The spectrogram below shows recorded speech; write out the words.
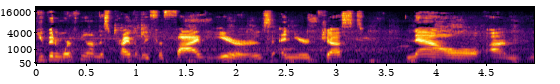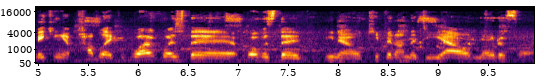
You've been working on this privately for five years, and you're just now um, making it public. What was the what was the you know keep it on the DL motive for?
